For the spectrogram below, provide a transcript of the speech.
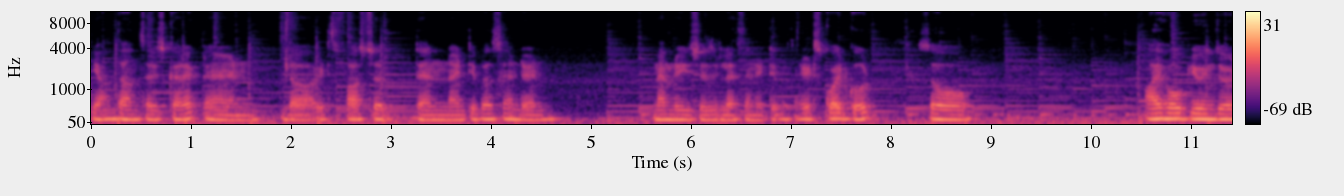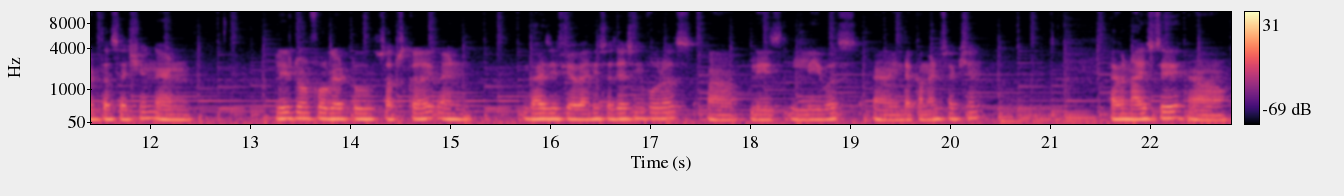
yeah the answer is correct and the it's faster than 90% and memory usage is less than 80% it's quite good. So i hope you enjoyed the session and please don't forget to subscribe. And guys if you have any suggestion for us uh, please leave us uh, in the comment section. Have a nice day. Uh,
